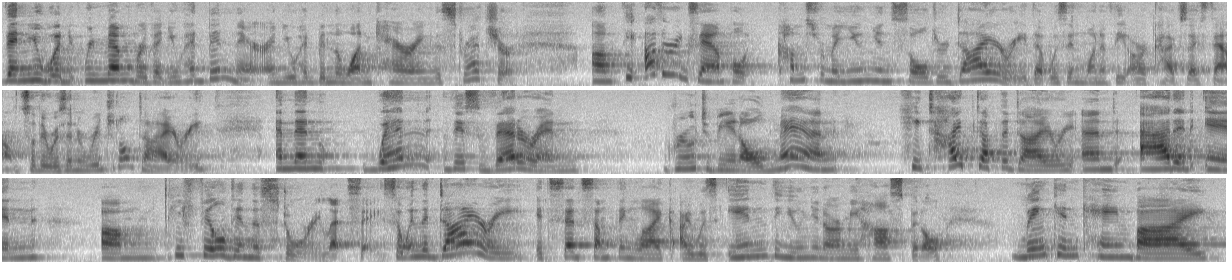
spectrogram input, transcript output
then you would remember that you had been there and you had been the one carrying the stretcher. Um, the other example comes from a Union soldier diary that was in one of the archives I found. So there was an original diary, and then when this veteran grew to be an old man, he typed up the diary and added in um, he filled in the story, let's say. So in the diary, it said something like, I was in the Union Army hospital. Lincoln came by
